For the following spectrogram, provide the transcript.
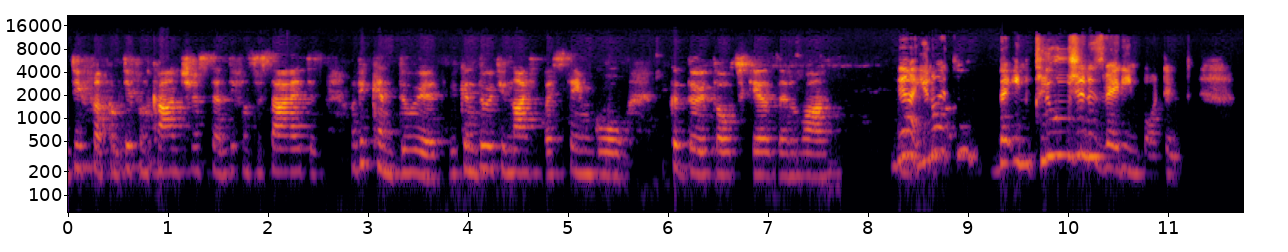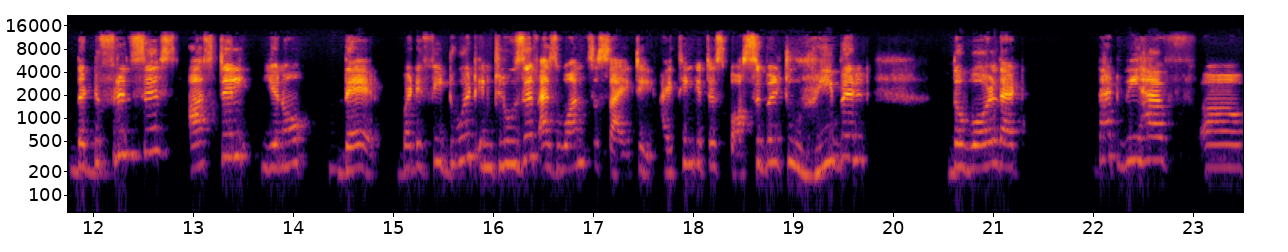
different from different countries and different societies, but we can do it. We can do it united by same goal. We could do it all together in one. Yeah, you know, I think the inclusion is very important. The differences are still, you know, there. But if we do it inclusive as one society, I think it is possible to rebuild the world that that we have uh,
